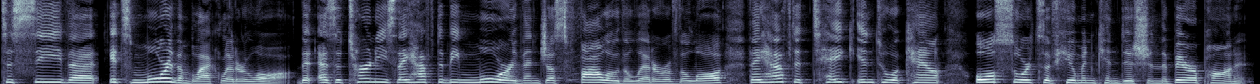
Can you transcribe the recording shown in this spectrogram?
to see that it's more than black letter law, that as attorneys, they have to be more than just follow the letter of the law. They have to take into account all sorts of human condition that bear upon it.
